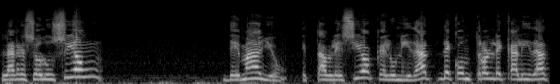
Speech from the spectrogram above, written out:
La resolución de mayo estableció que la Unidad de Control de Calidad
